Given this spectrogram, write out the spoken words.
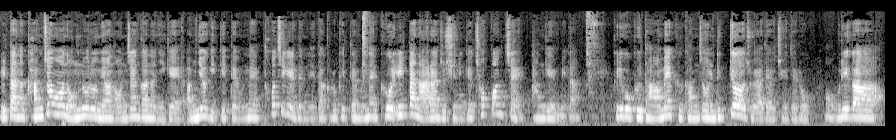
일단은 감정은 억누르면 언젠가는 이게 압력이 있기 때문에 터지게 됩니다. 그렇기 때문에 그걸 일단 알아주시는 게 첫 번째 단계입니다. 그리고 그 다음에 그 감정을 느껴줘야 돼요, 제대로. 어, 우리가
